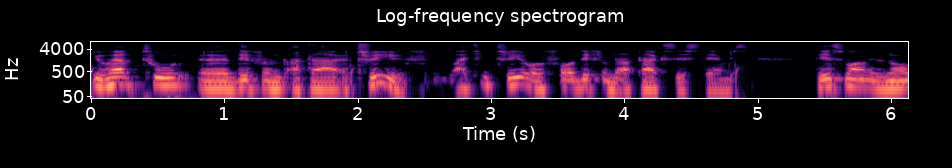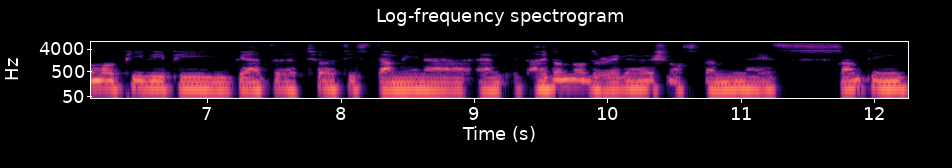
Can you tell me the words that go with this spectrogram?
you have two uh, different attack, three, I think three or four different attack systems. This one is normal PvP. You get uh, 30 stamina, and I don't know the regeneration of stamina is something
